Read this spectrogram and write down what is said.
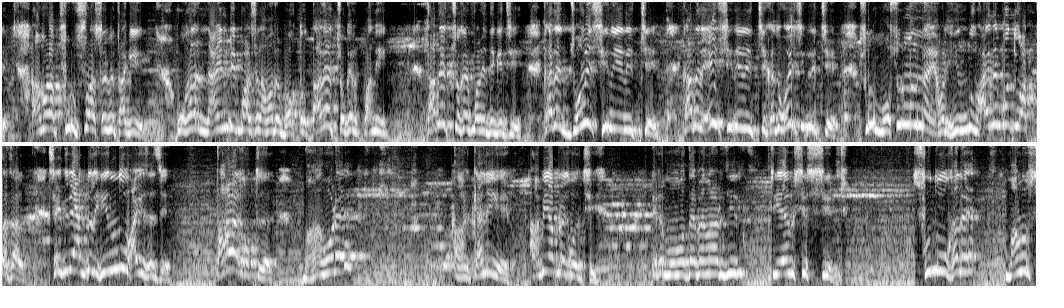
আমরা ফুরফুরা শরীফে থাকি, ওখানে নাইনটি পার্সেন্ট আমাদের ভক্ত, তাদের চোখের পানি, তাদের চোখের পানি দেখেছি কাদের জমি ছিনিয়ে নিচ্ছে কাদের এই ছিনিয়ে নিচ্ছে কাদের ওই ছিনিয়ে নিচ্ছে। শুধু মুসলমান নাই, আমার হিন্দু ভাইদের প্রতি অত্যাচার। সেই দিনে একদল হিন্দু ভাই এসেছে, তারা অত্যাচার। ভাঙড়ে আর ক্যানিংয়ে আমি আপনাকে বলছি এটা মমতা ব্যানার্জির টিএমসি সিট। শুধু ওখানে মানুষ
